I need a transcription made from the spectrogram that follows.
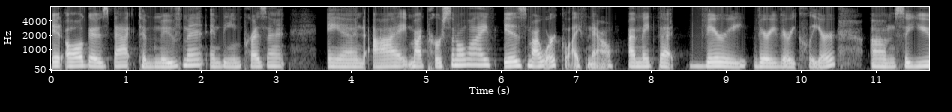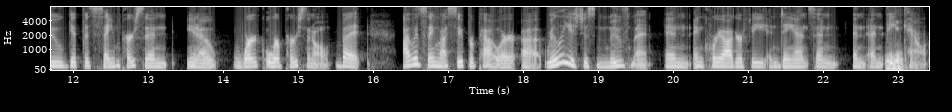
it all goes back to movement and being present. And I, my personal life is my work life now. I make that very, very, very clear. Um, so you get the same person, you know, work or personal. But I would say my superpower uh, really is just movement and and choreography and dance and and an eight mm-hmm. count.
